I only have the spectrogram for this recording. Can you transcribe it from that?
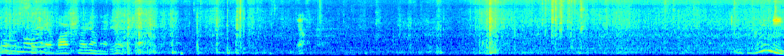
Set that box right on that edge. Yep. It's raining.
